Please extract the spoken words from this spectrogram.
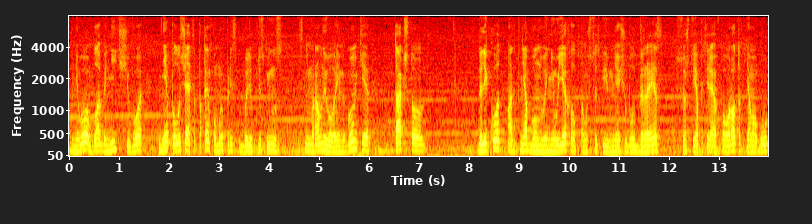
у него, благо, ничего не получается. По темпу мы, в принципе, были плюс-минус с ним равны во время гонки, так что далеко от меня бы он бы не уехал, потому что все-таки у меня еще был DRS, все, что я потеряю в поворотах, я могу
